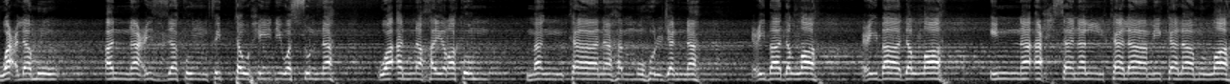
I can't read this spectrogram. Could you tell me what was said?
واعلموا أن عزكم في التوحيد والسنة وأن خيركم من كان همه الجنة. عباد الله عباد الله إن أحسن الكلام كلام الله.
